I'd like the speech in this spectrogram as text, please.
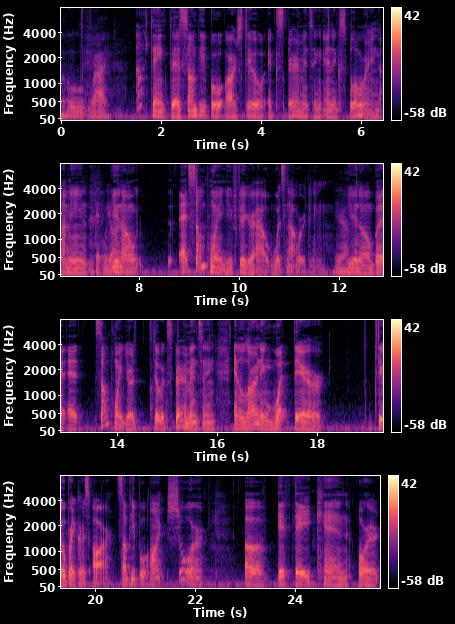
Who? Why? I think that some people are still experimenting and exploring. I mean, you know, at some point you figure out what's not working. Yeah. You know, but at some point you're still experimenting and learning what their deal breakers are. Some people aren't sure of if they can or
